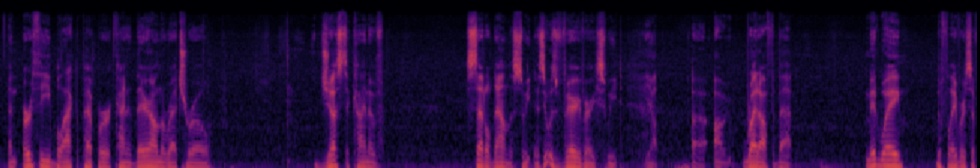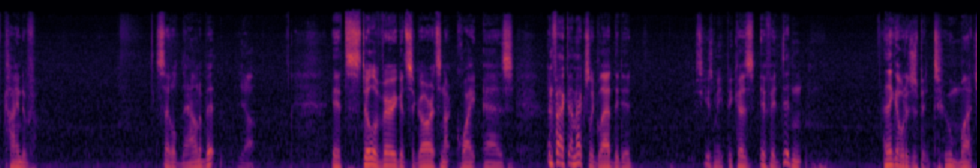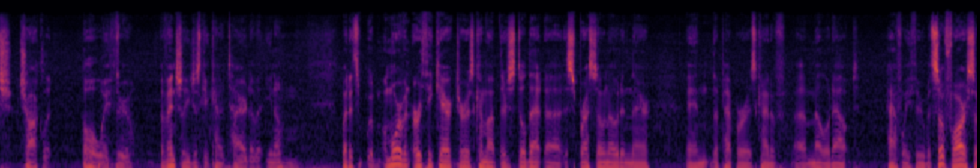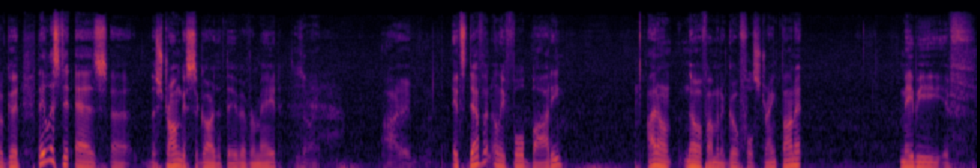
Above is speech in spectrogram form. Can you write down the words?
an earthy black pepper kind of there on the retro, just to kind of settle down the sweetness. It was very very sweet Yep. uh, uh, right off the bat. Midway, the flavors have kind of settled down a bit. Yeah. It's still a very good cigar. It's not quite as. In fact, I'm actually glad they did. Excuse me, because if it didn't, I think it would have just been too much chocolate the whole way through. Eventually, you just get kind of tired of it, you know. Mm. But it's a more of an earthy character has come up. There's still that uh, espresso note in there, and the pepper is kind of uh, mellowed out halfway through. But so far, so good. They list it as uh, the strongest cigar that they've ever made. Is that right? I, it's definitely full body. I don't know if I'm going to go full strength on it. Maybe if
